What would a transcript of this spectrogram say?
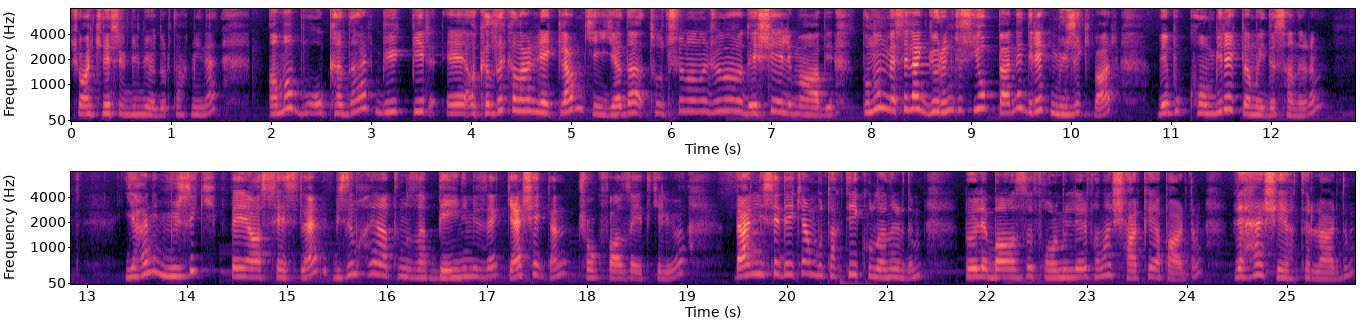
Şu anki nesil bilmiyordur tahminen. Ama bu o kadar büyük bir e, akılda kalan reklam ki ya da tut şunun ucunu deşeyelim abi. Bunun mesela görüntüsü yok bende direkt müzik var. Ve bu kombi reklamıydı sanırım. Yani müzik veya sesler bizim hayatımıza, beynimize gerçekten çok fazla etkiliyor. Ben lisedeyken bu taktiği kullanırdım. Böyle bazı formülleri falan şarkı yapardım ve her şeyi hatırlardım.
